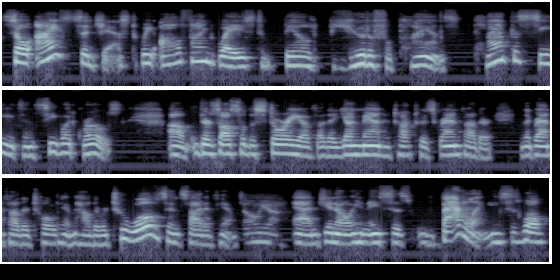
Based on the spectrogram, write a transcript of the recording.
So I suggest we all find ways to build beautiful plants. Plant the seeds and see what grows. Um, there's also the story of uh, the young man who talked to his grandfather, and the grandfather told him how there were two wolves inside of him, Oh yeah. and you know, and he says battling. He says, "Well,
